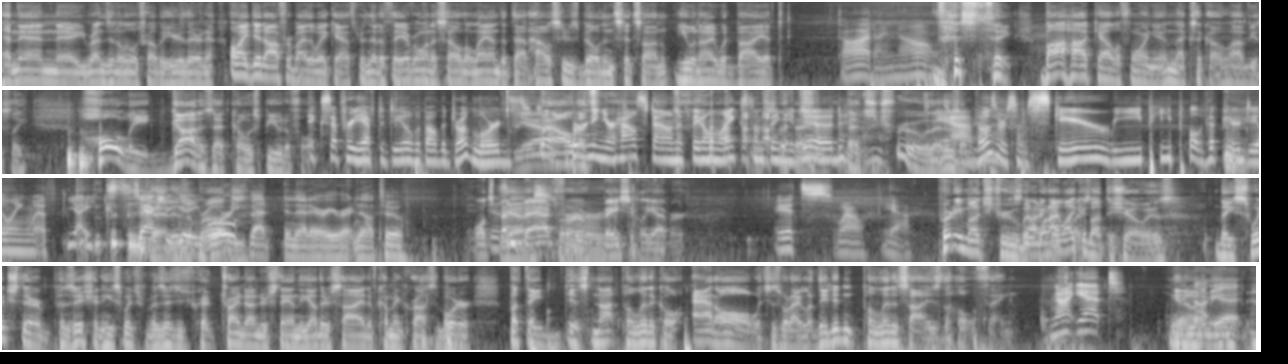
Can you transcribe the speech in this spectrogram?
and then uh, he runs into a little trouble here, there, now. Oh, I did offer, by the way, Catherine, that if they ever want to sell the land that that house he was building sits on, you and I would buy it God, I know. this thing, Baja California, Mexico, obviously. Holy God, is that coast beautiful? Except for you have to deal with all the drug lords Yeah. Well, burning that's- your house down if they don't like something you did. That's true. That is Yeah, a- those are some scary people that they're dealing with. Yikes. It's actually is getting worse that in that area right now too. Well, it's Is been it? bad That's what I for heard. basically ever. It's, well, yeah. Pretty much true, It's but what I like about the show is they switched their position. He switched positions, trying to understand the other side of coming across the border. But they it's not political at all, which is what I love. They didn't politicize the whole thing. Not yet. You yeah, know what not I mean? yet.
